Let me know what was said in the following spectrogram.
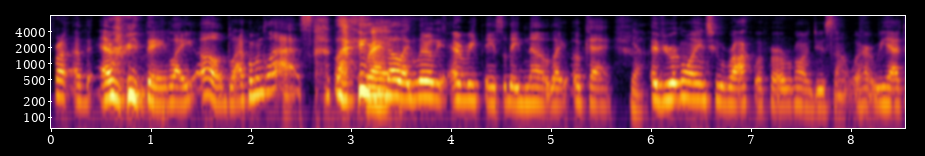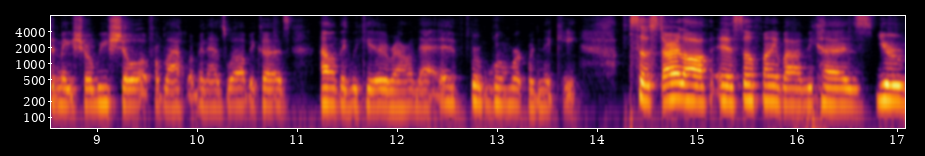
front of everything, like, oh, black woman glass. Like, Right. you know, like literally everything. So they know, like, okay, Yeah. if you're going to rock with her, we're going to do something with her. We have to make sure we show up for black women as well because I don't think we can get around that if we're going to work with Nikki. So start off, it's so funny, Bob, because you're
